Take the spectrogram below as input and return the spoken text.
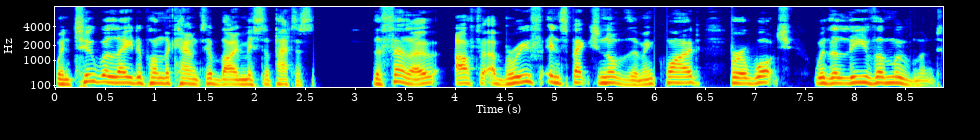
when two were laid upon the counter by Mr. Patterson. The fellow, after a brief inspection of them, inquired for a watch with a lever movement.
